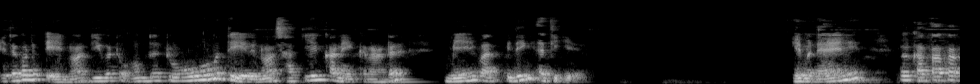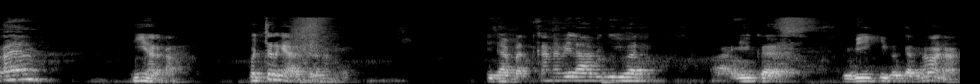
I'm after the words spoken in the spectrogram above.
එතකොට තේරෙනවා දිවට හොඳටම තේරෙනවා සතියෙන් කණ එකනට මේවත් පිටින් ඇති කියලා. එහෙම නැහැනේ ඔය කකා කකා යන නීහරක. කොච්චර කෑවද කියලා. ඉතින්පත් කන වෙලාවෙදීවත් ඒක විවේකීව කරනවා නම්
